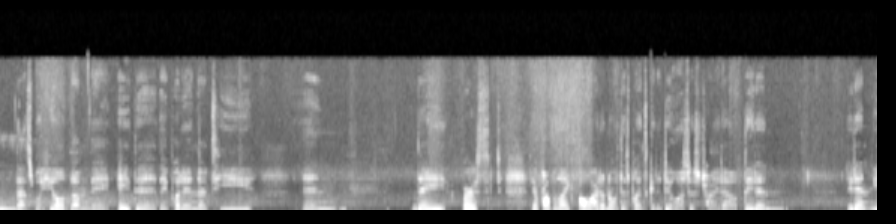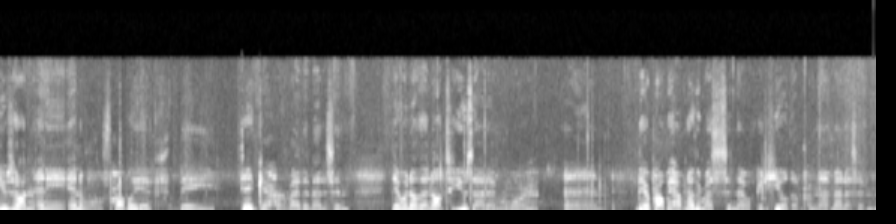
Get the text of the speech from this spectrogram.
and that's what healed them. They ate it, they put it in their tea, and they first, they're probably like, oh, I don't know what this plant's gonna do, let's just try it out. They didn't they didn't use it on any animals. Probably if they did get hurt by the medicine, they would know that not to use that anymore. And they would probably have another medicine that could heal them from that medicine.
